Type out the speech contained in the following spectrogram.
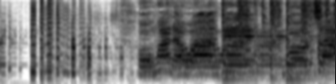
Oh, omwana wange ngoca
